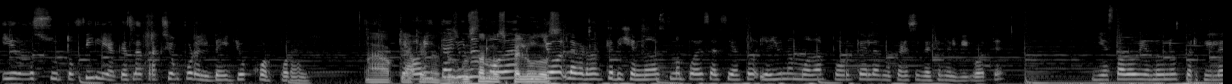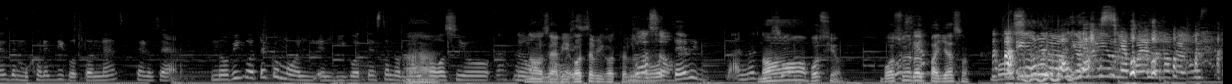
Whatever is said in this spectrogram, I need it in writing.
hirsutofilia, que es la atracción por el vello corporal. Ah, ok, Que ahorita hay una moda peludos. y yo la verdad que dije, no, esto no puede ser cierto. Y hay una moda porque las mujeres se dejan el bigote. Y he estado viendo unos perfiles de mujeres bigotonas, pero o sea, no bigote como el, el bigote este normal, Ajá. bocio. No, o sea, bigote, bigote. Bozo. bigote, bi- ah, ¿no es bocio? No, Bocio. Bocio ¿Bocio? era el payaso. Bocio Ay, era el payaso. horrible, por eso no me gusta.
